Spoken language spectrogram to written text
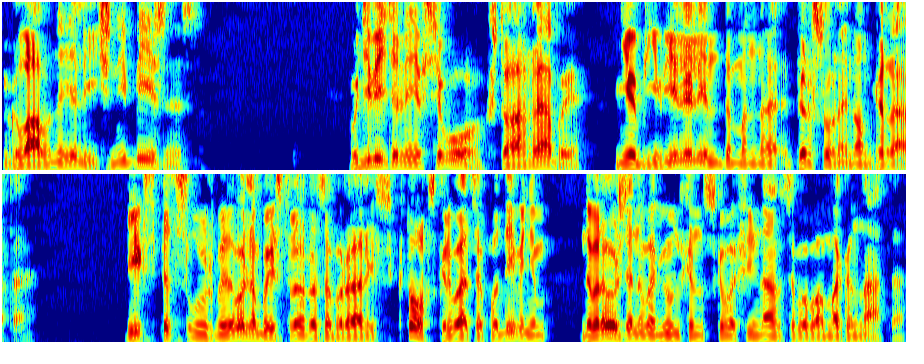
Главное — личный бизнес. Удивительнее всего, что арабы не объявили Линдемана персоной нон-грата. Их спецслужбы довольно быстро разобрались, кто скрывается под именем новорожденного мюнхенского финансового магната.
